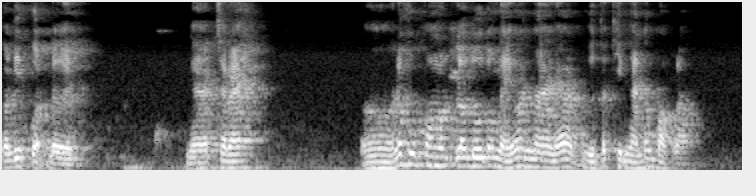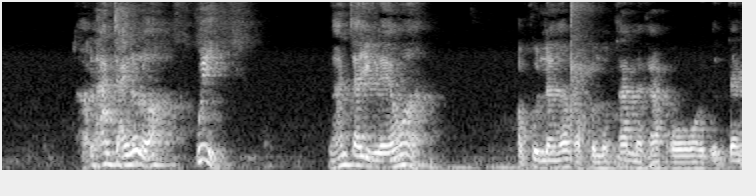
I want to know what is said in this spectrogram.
ก็รีบกดเลย นะใช่ไหมเออแล้วคูปองเราดูตรงไหนว่ามันมาแล้วหรือถ้าทีมงานต้องบอกเราร้านใจแล้วเหรออุ้ยร้านใจอีกแล้วอะขอบคุณนะครับขอบคุณทุกท่านนะครับ โอ้ตื่นเต้น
